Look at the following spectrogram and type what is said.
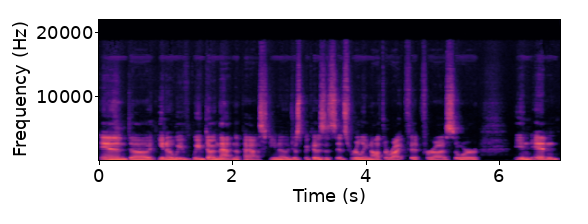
and uh you know we've we've done that in the past you know just because it's it's really not the right fit for us or in and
